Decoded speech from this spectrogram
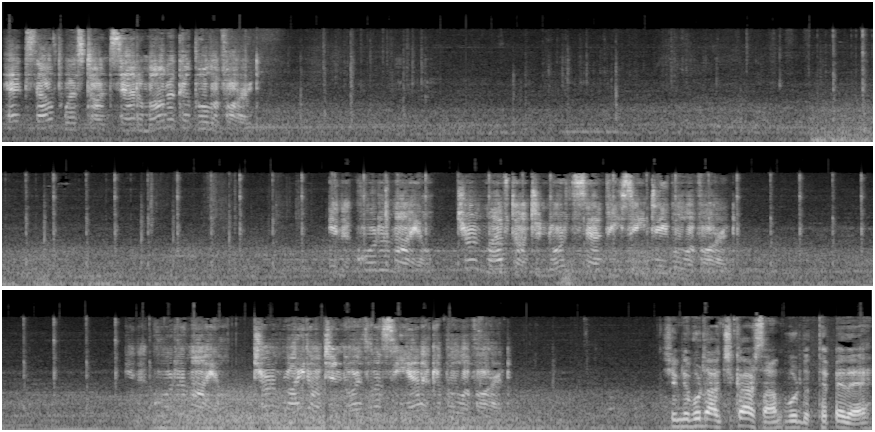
Head southwest on Santa Monica Boulevard. In a quarter mile, turn left onto North San Vicente Boulevard. In a quarter mile, turn right onto North La Cienega Boulevard. Şimdi buradan çıkarsam burada tepede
